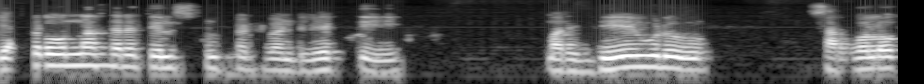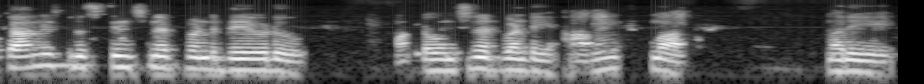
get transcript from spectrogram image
ఎక్కడ ఉన్నా సరే తెలుసుకుంటున్నటువంటి వ్యక్తి మరి దేవుడు సర్వలోకాన్ని సృష్టించినటువంటి దేవుడు మనలో ఉంచినటువంటి ఆత్మ మరి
